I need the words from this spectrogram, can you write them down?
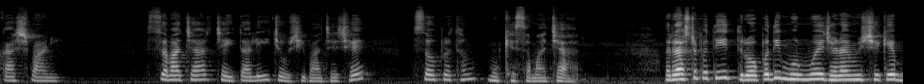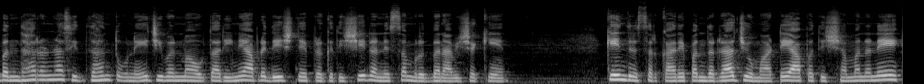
આકાશવાણી. સમાચાર ચૈતાલી જોશી વાંચે છે. સૌપ્રથમ મુખ્ય સમાચાર. રાષ્ટ્રપતિ દ્રૌપદી મુર્મુએ જણાવ્યું છે કે બંધારણના સિદ્ધાંતોને જીવનમાં ઉતારીને આપણે દેશને પ્રગતિશીલ અને સમૃદ્ધ બનાવી શકીએ. કેન્દ્ર સરકારે પંદર રાજ્યો માટે આપત્તિ શમન અને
